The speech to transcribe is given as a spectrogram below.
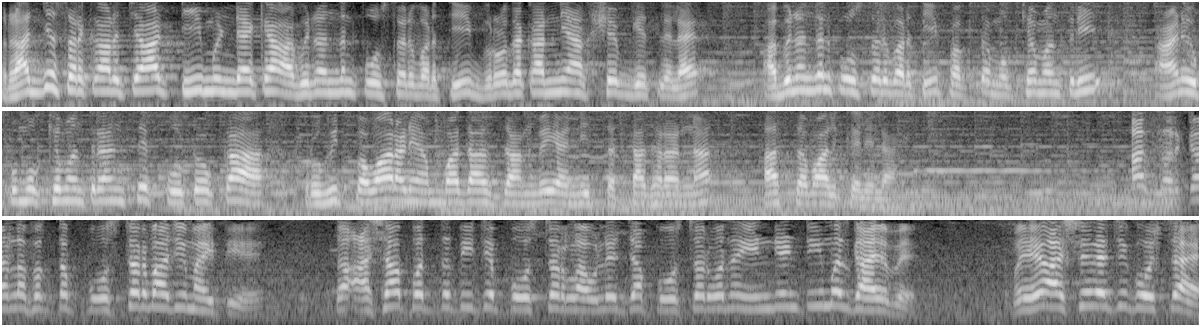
राज्य सरकारच्या टीम इंडियाच्या अभिनंदन पोस्टरवरती विरोधकांनी आक्षेप घेतलेला आहे. अभिनंदन पोस्टरवरती फक्त मुख्यमंत्री आणि उपमुख्यमंत्र्यांचे फोटो का? रोहित पवार आणि अंबादास दानवे यांनी सत्ताधाऱ्यांना हा सवाल केलेला आहे. आज सरकारला फक्त पोस्टरबाजी माहिती आहे. तर अशा पद्धतीचे पोस्टर लावले ज्या पोस्टरवरनं इंडियन टीमच गायब आहे. मग हे आश्चर्याची गोष्ट आहे.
